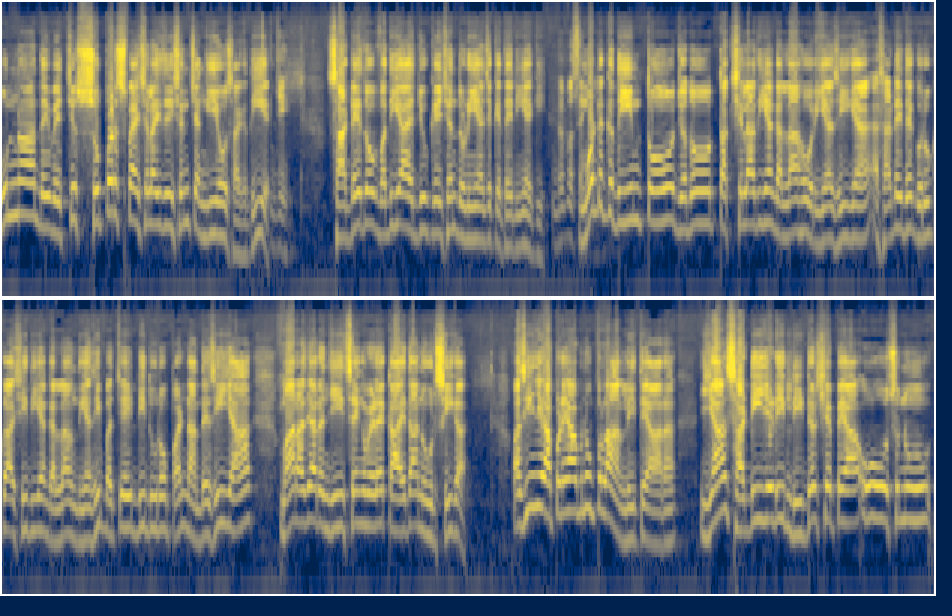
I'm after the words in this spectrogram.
ਉਹਨਾਂ ਦੇ ਵਿੱਚ ਸੁਪਰ ਸਪੈਸ਼ਲਾਈਜੇਸ਼ਨ ਚੰਗੀ ਹੋ ਸਕਦੀ ਹੈ ਜੀ। ਸਾਡੇ ਤੋਂ ਵਧੀਆ ਐਜੂਕੇਸ਼ਨ ਦੁਨੀਆ 'ਚ ਕਿਤੇ ਨਹੀਂ ਹੈਗੀ। ਮੁੱਢ ਕਦੀਮ ਤੋਂ ਜਦੋਂ ਤਕਸ਼ਲਾ ਦੀਆਂ ਗੱਲਾਂ ਹੋ ਰਹੀਆਂ ਸੀਗੀਆਂ ਸਾਡੇ ਇੱਥੇ ਗੁਰੂ ਕਾਸ਼ੀ ਦੀਆਂ ਗੱਲਾਂ ਹੁੰਦੀਆਂ ਸੀ ਬੱਚੇ ਏਡੀ ਦੂਰੋਂ ਪੜ੍ਹਨ ਆਉਂਦੇ ਸੀ ਜਾਂ ਮਹਾਰਾਜਾ ਰਣਜੀਤ ਸਿੰਘ ਵੇਲੇ ਕਾਇਦਾ ਨੂਰ ਸੀਗਾ। ਅਸੀਂ ਜੇ ਆਪਣੇ ਆਪ ਨੂੰ ਭੁਲਾਉਣ ਲਈ ਤਿਆਰ ਆ ਜਾਂ ਸਾਡੀ ਜਿਹੜੀ ਲੀਡਰਸ਼ਿਪ ਆ, ਉਹ ਉਸ ਨੂੰ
